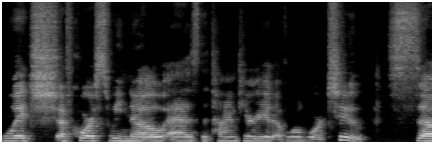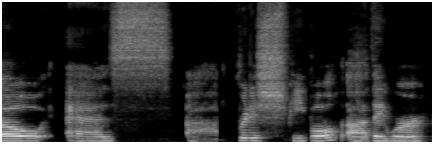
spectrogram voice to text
which of course we know as the time period of World War II. So, as uh, British people, uh, they were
